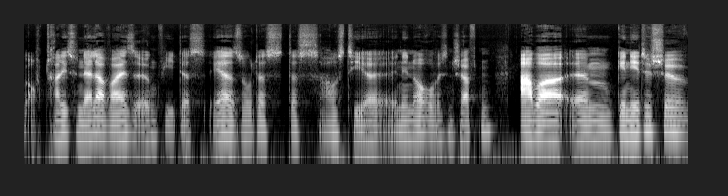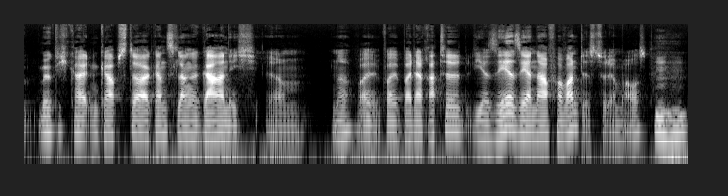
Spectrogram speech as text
auch traditionellerweise irgendwie das eher so das, das Haustier in den Neurowissenschaften. Aber ähm, genetische Möglichkeiten gab es da ganz lange gar nicht. Ähm, Ne? Weil, weil bei der Ratte, die ja sehr, sehr nah verwandt ist zu der Maus, mhm.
